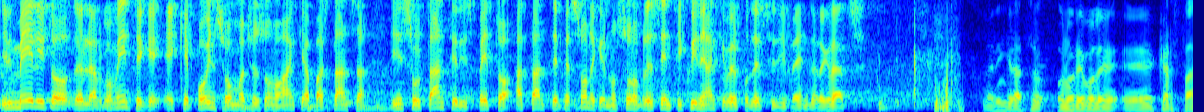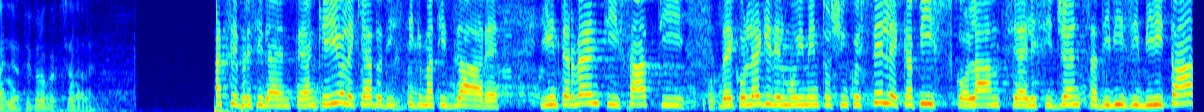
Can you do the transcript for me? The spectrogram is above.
il merito degli argomenti che, e che poi insomma ci sono anche abbastanza insultanti rispetto a tante persone che non sono presenti qui neanche per potersi difendere. Grazie. La ringrazio. Onorevole eh, Carfagna, a titolo personale. Grazie Presidente, anche io le chiedo di stigmatizzare gli interventi fatti dai colleghi del Movimento 5 Stelle, capisco l'ansia e l'esigenza di visibilità,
